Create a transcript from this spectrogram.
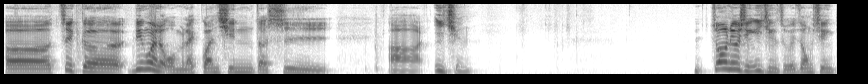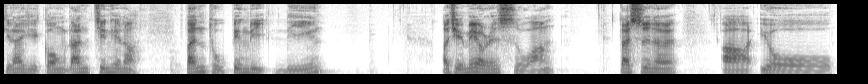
呃，这个另外呢，我们来关心的是啊、疫情。中央流行疫情指挥中心给他一个公，但今天呢、啊，本土病例零，而且没有人死亡，但是呢，啊、有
